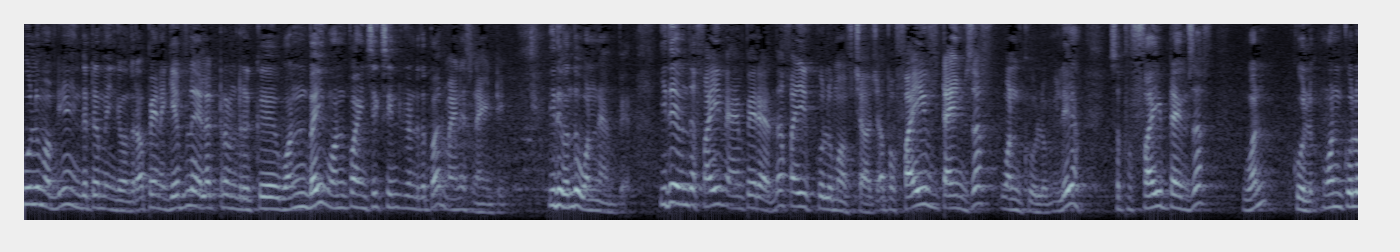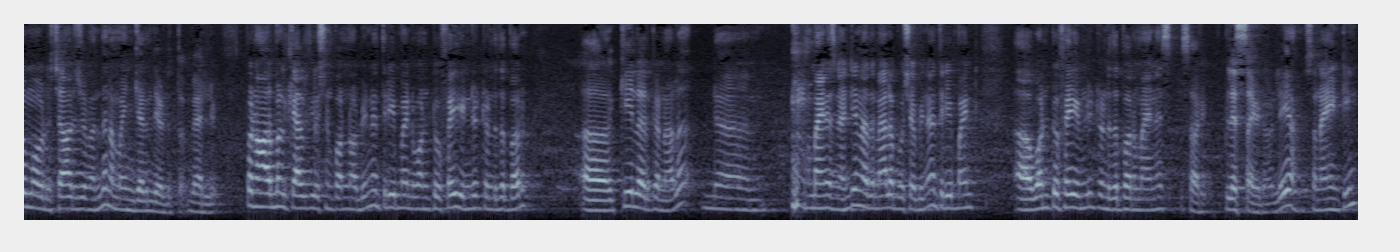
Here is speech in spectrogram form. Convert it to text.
கூலும் அப்படின்னா இந்த டேர்ம் இங்கே வந்துடும் அப்போ எனக்கு எவ்வளோ எலக்ட்ரான் இருக்குது one by one point six into twenty power minus nineteen இது வந்து ஒன் ஆம்பேர் இதே வந்து ஃபைவ் ஆம்பேராக இருந்தால் ஃபைவ் கூலும் ஆஃப் சார்ஜ் அப்போ five times of one coulomb இல்லையா? ஸோ அப்போ five times of one coulomb one coulomb ஒரு சார்ஜ் வந்து நம்ம இங்கேருந்து எடுத்தோம் வேல்யூ இப்போ நார்மல் கேல்குலேஷன் பண்ணோம் அப்படின்னா three point one two five into twenty power கீழே இருக்கனால um, மைனஸ் நைன்டீன் அது மேலே போச்சு அப்படின்னா three point one two five into twenty power minus sorry plus ஆகிடும் இல்லையா? ஸோ நைன்டீன்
